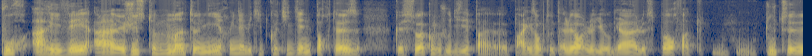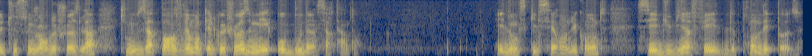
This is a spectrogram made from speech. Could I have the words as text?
pour arriver à juste maintenir une habitude quotidienne porteuse, que ce soit, comme je vous disais par, exemple tout à l'heure, le yoga, le sport, enfin tout, tout ce genre de choses-là, qui nous apportent vraiment quelque chose, mais au bout d'un certain temps. Et donc, ce qu'il s'est rendu compte, c'est du bienfait de prendre des pauses.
